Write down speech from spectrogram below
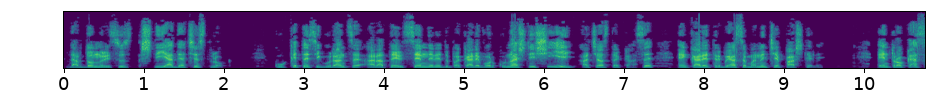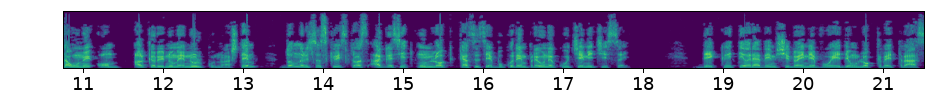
Dar Domnul Isus știa de acest loc. Cu câtă siguranță arată el semnele după care vor cunoaște și ei această casă în care trebuia să mănânce Paștele. Într-o casă a unui om, al cărui nume nu-l cunoaștem, Domnul Isus Hristos a găsit un loc ca să se bucure împreună cu ucenicii săi. De câte ori avem și noi nevoie de un loc retras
